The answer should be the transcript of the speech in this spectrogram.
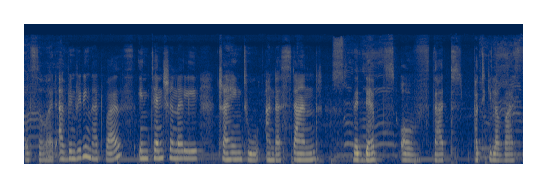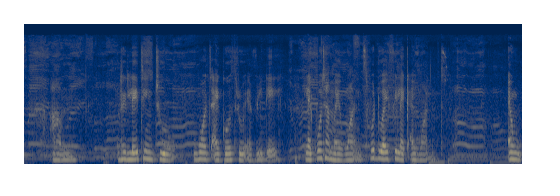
what's the word? I've been reading that verse intentionally trying to understand the depths of that particular verse, um, relating to what I go through every day. Like, what are my wants? What do I feel like I want? And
